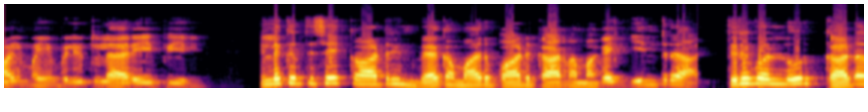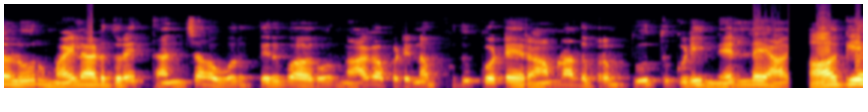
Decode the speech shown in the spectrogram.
ஆய்வு மையம் வெளியிட்டுள்ள அறிவிப்பில் கிழக்கு திசை காற்றின் வேக மாறுபாடு காரணமாக இன்று திருவள்ளூர் கடலூர் மயிலாடுதுறை தஞ்சாவூர் திருவாரூர் நாகப்பட்டினம் புதுக்கோட்டை ராமநாதபுரம் தூத்துக்குடி நெல்லை ஆகிய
